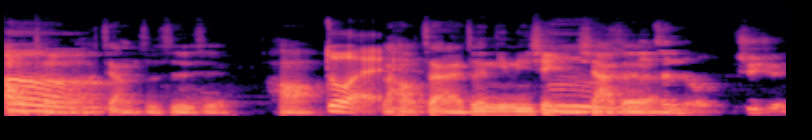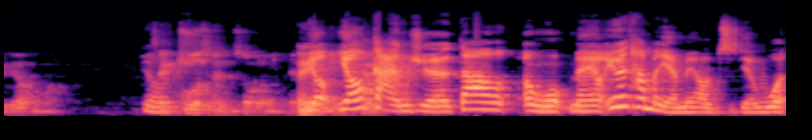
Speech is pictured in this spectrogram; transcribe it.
out 了，嗯这样子是不是？好，对。然后再来这个年龄线以下的，你真的有拒绝掉吗？有在过程中有哎有有感觉到呃我没有，因为他们也没有直接问，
